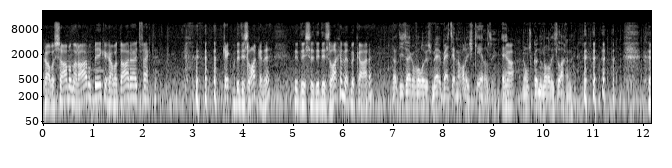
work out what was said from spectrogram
gaan we samen naar Arelbeke, gaan we het daar uitvechten? Kijk, dit is lachen, hè. Dit is, dit is lachen met elkaar, hè. ja, die zeggen volgens mij, wij zijn nogal eens kerels. Hè. Ja. Bij ons kunnen nogal eens lachen. Hè.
